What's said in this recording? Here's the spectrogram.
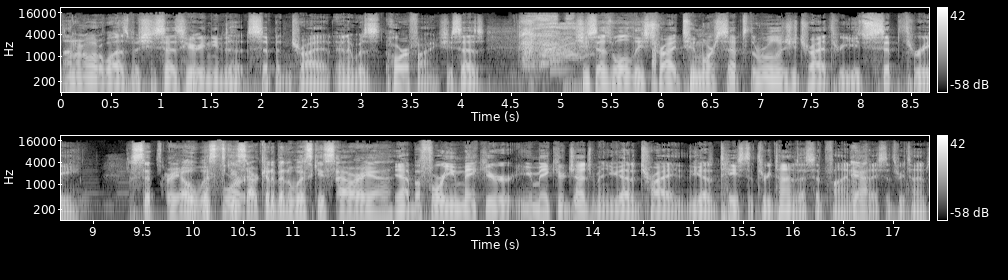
I don't know what it was, but she says here you need to sip it and try it, and it was horrifying. She says, she says, well, at least try two more sips. The rule is you try it three. You sip three. Sip three. Oh, whiskey Before- sour could have been a whiskey sour. Yeah. Yeah, before you make your you make your judgment, you got to try. You got to taste it three times. I said, fine, Yeah. I'll taste it three times.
